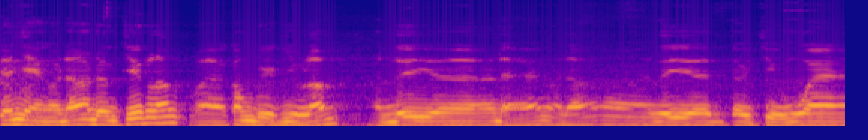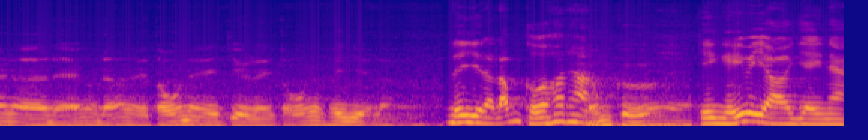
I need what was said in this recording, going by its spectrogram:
ở nhà ngồi đó đơn chiếc lắm và công việc nhiều lắm. Mình đi ờ, để ngồi đó đi ờ, từ chiều qua là để ngồi đó rồi tối nay chiều nay tối phải về là đi về là đóng cửa hết ha đóng cửa. Chị nghĩ bây giờ vậy nè.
